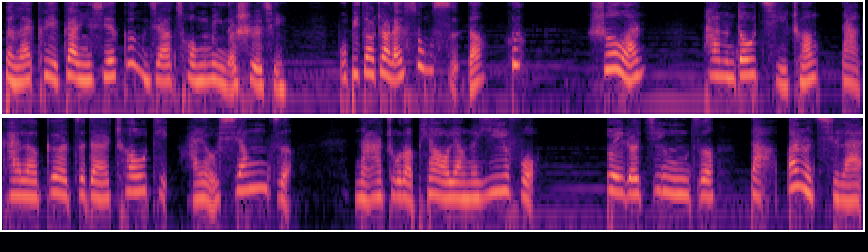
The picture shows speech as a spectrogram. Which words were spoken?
本来可以干一些更加聪明的事情，不必到这儿来送死的。”哼！说完，他们都起床。打开了各自的抽屉，还有箱子，拿出了漂亮的衣服，对着镜子打扮了起来。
